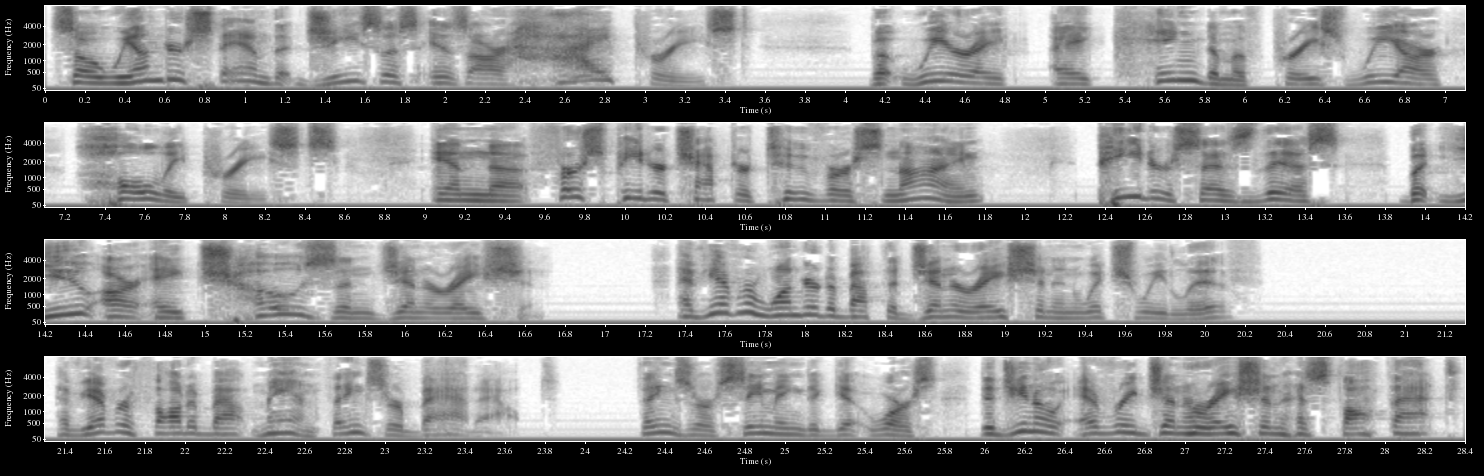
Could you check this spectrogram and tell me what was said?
So we understand that Jesus is our high priest, but we are a, a kingdom of priests. We are holy priests. In uh, 1 Peter chapter 2 verse 9, Peter says this, but you are a chosen generation. Have you ever wondered about the generation in which we live? Have you ever thought about, man, things are bad out? Things are seeming to get worse. Did you know every generation has thought that?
